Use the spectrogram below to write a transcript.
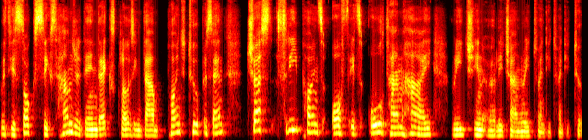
with the STOXX 600 index closing down 0.2%, just three points off its all time high reached in early January 2022.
